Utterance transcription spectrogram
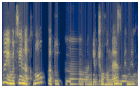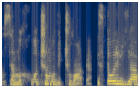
Ну емоційна кнопка, тут е, нічого не змінилося, ми хочемо відчувати. Історія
